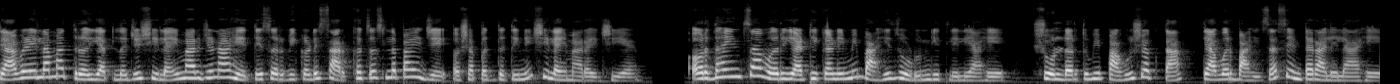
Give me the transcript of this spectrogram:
त्यावेळेला मात्र यातलं जे शिलाई मार्जिन आहे ते सर्वीकडे सारखंच असलं पाहिजे अशा पद्धतीने शिलाई मारायची आहे. अर्धा इंचावर या ठिकाणी मी बाही जोडून घेतलेली आहे. शोल्डर तुम्ही पाहू शकता त्यावर बाहीचा सेंटर आलेला आहे.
